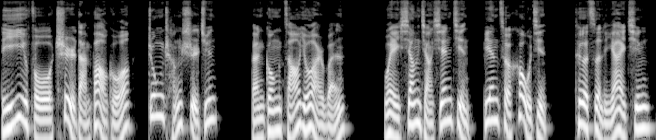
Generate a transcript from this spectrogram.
李义府赤胆报国，忠诚弑君，本宫早有耳闻。为湘讲先进，鞭策后进，特赐李爱卿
